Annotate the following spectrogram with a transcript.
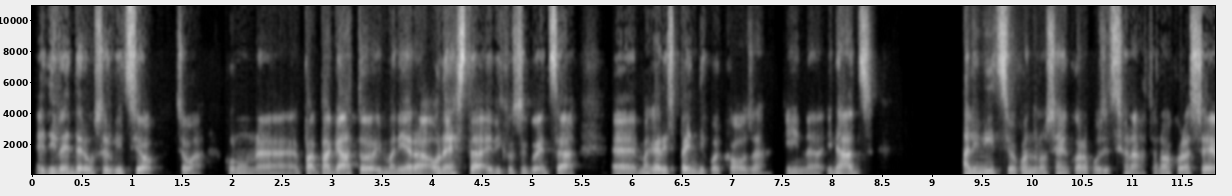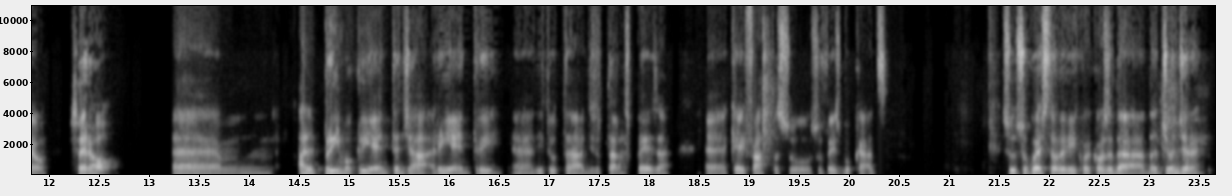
è di vendere un servizio, insomma, un, uh, pagato in maniera onesta e di conseguenza eh, magari spendi qualcosa in, in, ads all'inizio quando non sei ancora posizionato no? con la SEO, però ehm, al primo cliente già rientri eh, di, tutta, di, tutta, la spesa eh, che hai fatto su, su Facebook Ads. Su, su, questo avevi qualcosa da, da aggiungere?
